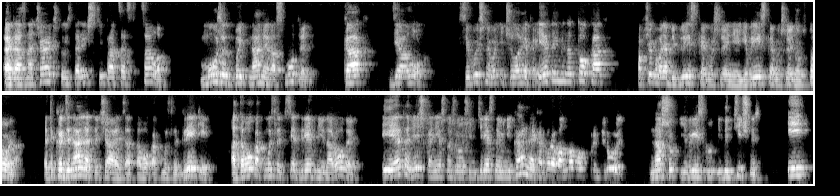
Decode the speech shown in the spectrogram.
Это означает, что исторический процесс в целом может быть нами рассмотрен как диалог. Всевышнего и человека. И это именно то, как, вообще говоря, библейское мышление, еврейское мышление устроено. Это кардинально отличается от того, как мыслят греки, от того, как мыслят все древние народы. И эта вещь, конечно же, очень интересная и уникальная, которая во многом формирует нашу еврейскую идентичность. И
